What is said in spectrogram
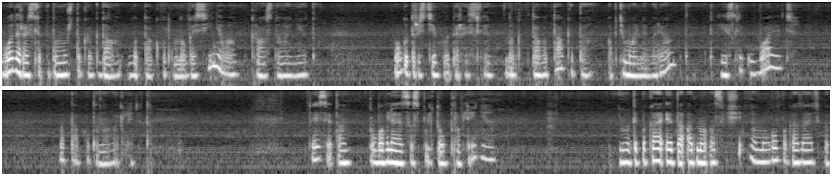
водоросли, потому что когда вот так вот много синего, красного нет, могут расти водоросли. Но когда вот так, это оптимальный вариант. Если убавить, вот так вот оно выглядит. То есть это убавляется с пульта управления. Вот и пока это одно освещение, могу показать вот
